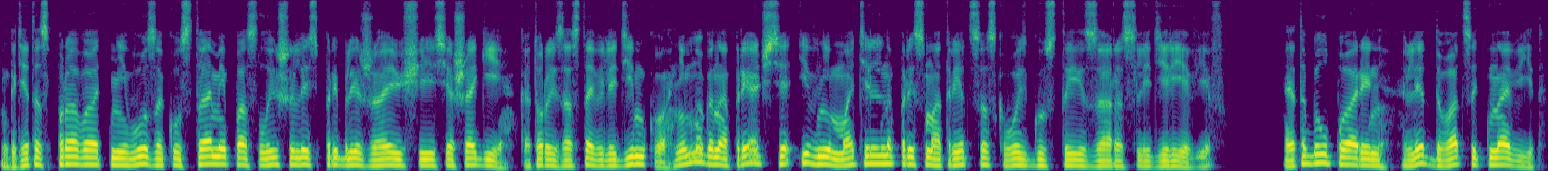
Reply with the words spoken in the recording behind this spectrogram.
Где-то справа от него за кустами послышались приближающиеся шаги, которые заставили Димку немного напрячься и внимательно присмотреться сквозь густые заросли деревьев. Это был парень, лет двадцать на вид,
